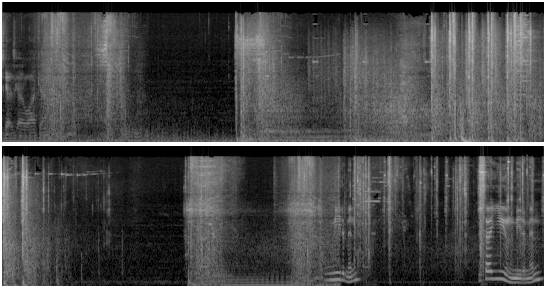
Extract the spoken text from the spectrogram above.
This guy's gotta walk in. Meet him in. Is that you, meet him in?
